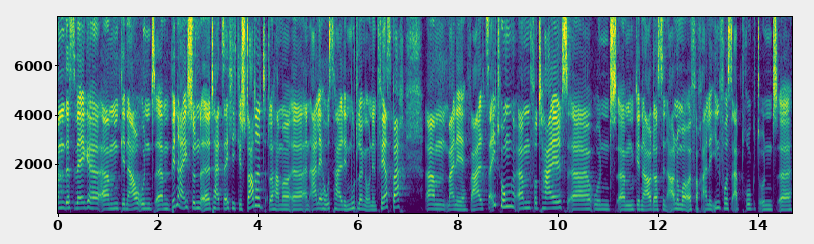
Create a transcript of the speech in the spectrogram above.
ähm, deswegen, ähm, genau, und ähm, bin eigentlich schon äh, tatsächlich gestartet. Da haben wir äh, an alle Haushalte in Mutlange und in Versbach ähm, meine Wahl Zeitung ähm, verteilt äh, und ähm, genau da sind auch nochmal einfach alle Infos abdruckt und äh,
